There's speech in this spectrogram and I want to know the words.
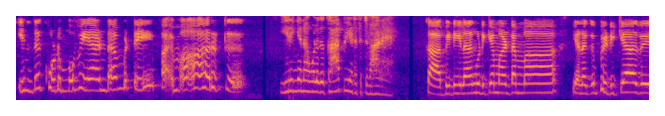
இந்த குடும்பம் வேண்டாமட்டே பயமா இருக்கு. இருங்க நான் உங்களுக்கு காப்பி எடுத்துட்டு வரேன். காப்பி டீலாம் குடிக்க மாட்டேம்மா. எனக்கு பிடிக்காது.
